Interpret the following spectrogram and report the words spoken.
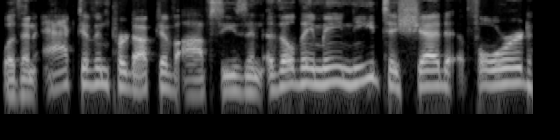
with an active and productive offseason, though they may need to shed forward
